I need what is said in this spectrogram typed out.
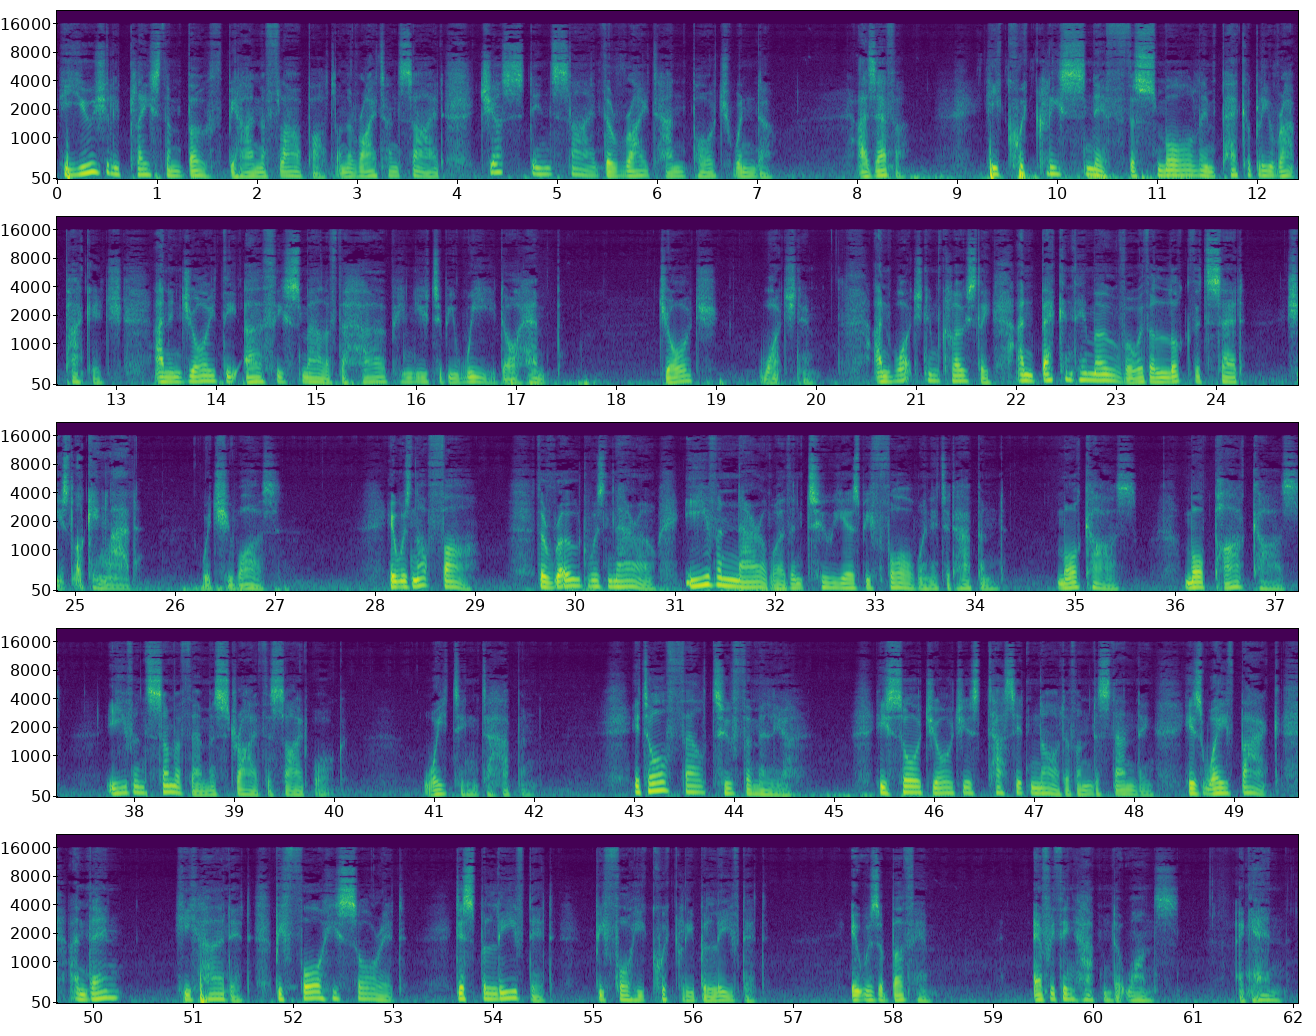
He usually placed them both behind the flower pot on the right hand side, just inside the right hand porch window. As ever, he quickly sniffed the small, impeccably wrapped package and enjoyed the earthy smell of the herb he knew to be weed or hemp. George watched him, and watched him closely, and beckoned him over with a look that said, She's looking, lad, which she was. It was not far, the road was narrow, even narrower than two years before when it had happened. More cars, more parked cars, even some of them astride the sidewalk, waiting to happen. It all felt too familiar. He saw George's tacit nod of understanding, his wave back, and then he heard it before he saw it, disbelieved it before he quickly believed it. It was above him Everything happened at once, again.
